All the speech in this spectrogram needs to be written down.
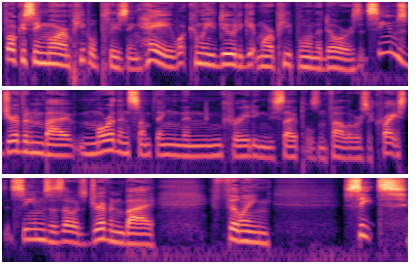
focusing more on people pleasing. Hey, what can we do to get more people in the doors? It seems driven by more than something than creating disciples and followers of Christ. It seems as though it's driven by filling seats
